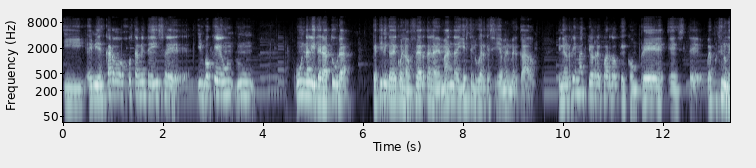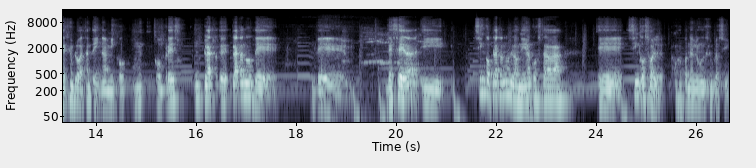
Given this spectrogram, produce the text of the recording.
y en mi descargo justamente hice, invoqué una literatura que tiene que ver con la oferta, la demanda y este lugar que se llama el mercado. En el RIMAC yo recuerdo que compré, este, voy a poner un ejemplo bastante dinámico, compré un eh, plátanos de, de, seda y cinco plátanos, la unidad costaba eh, cinco soles, vamos a ponerle un ejemplo así.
